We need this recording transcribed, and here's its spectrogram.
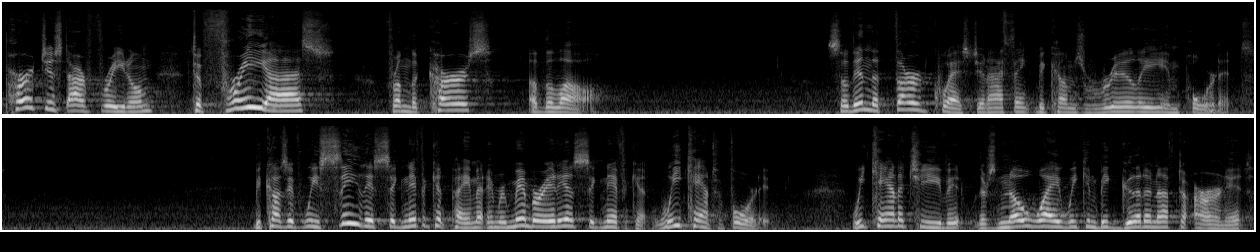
purchased our freedom to free us from the curse of the law. So then the third question I think becomes really important. Because if we see this significant payment, and remember it is significant, we can't afford it. We can't achieve it. There's no way we can be good enough to earn it.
